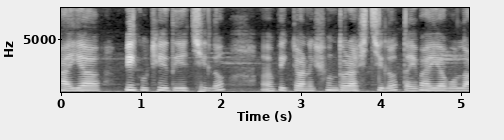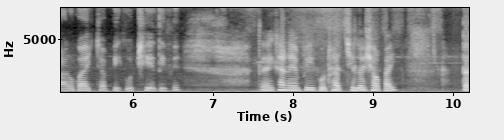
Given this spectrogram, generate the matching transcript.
ভাইয়া পিক উঠিয়ে দিয়েছিল। পিকটা অনেক সুন্দর আসছিল, তাই ভাইয়া বলল আরও কয়েকটা পিক উঠিয়ে দিবে। তো এখানে পিক উঠাচ্ছিল সবাই। তো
